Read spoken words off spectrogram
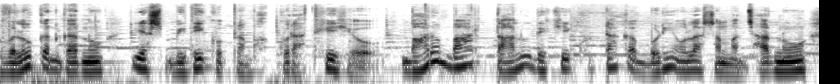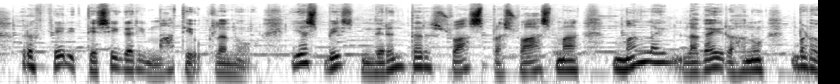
अवलोकन गर्नु यस विधिको प्रमुख कुरा थियो। बारम्बार तालुदेखि खुट्टाका बुढी औलासम्म झर्नु र फेरि त्यसै गरी माथि उक्लनु यसबीच निरन्तर श्वास प्रश्वासमा मनलाई लगाइरहनु बडो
